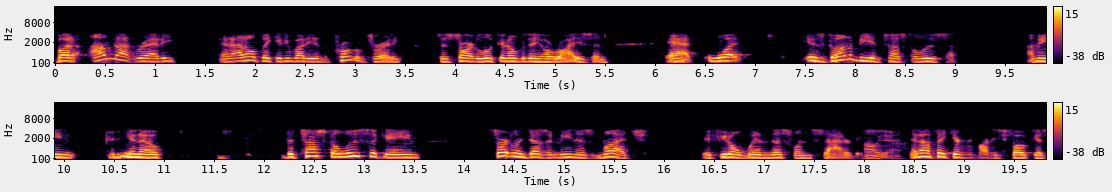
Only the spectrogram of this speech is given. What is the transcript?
but I'm not ready, and I don't think anybody in the program's ready to start looking over the horizon at what is going to be in Tuscaloosa. I mean, you know, the Tuscaloosa game certainly doesn't mean as much if you don't win this one Saturday. Oh yeah. And I think everybody's focus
